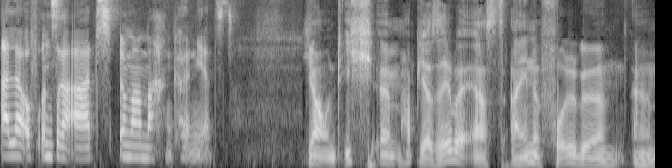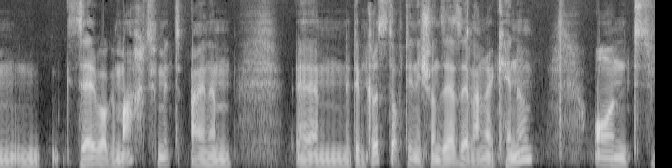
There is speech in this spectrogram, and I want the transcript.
alle auf unsere Art immer machen können jetzt. Ja, und ich ähm, habe ja selber erst eine Folge ähm, selber gemacht mit einem, ähm, mit dem Christoph, den ich schon sehr, sehr lange kenne. Und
